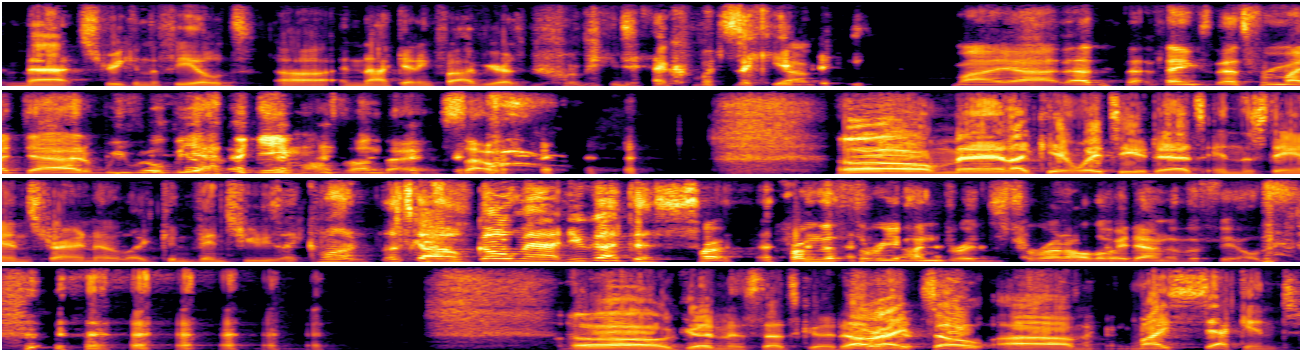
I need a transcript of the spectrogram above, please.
Matt streaking the field uh, and not getting five yards before being tackled by security. Yeah. My uh, that, that, thanks. That's from my dad. We will be at the game on Sunday. So. oh man, I can't wait till your dad's in the stands trying to like convince you. He's like, "Come on, let's go, go, Matt, you got this." from the three hundreds to run all the way down to the field oh goodness, that's good. All right, so um, my second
